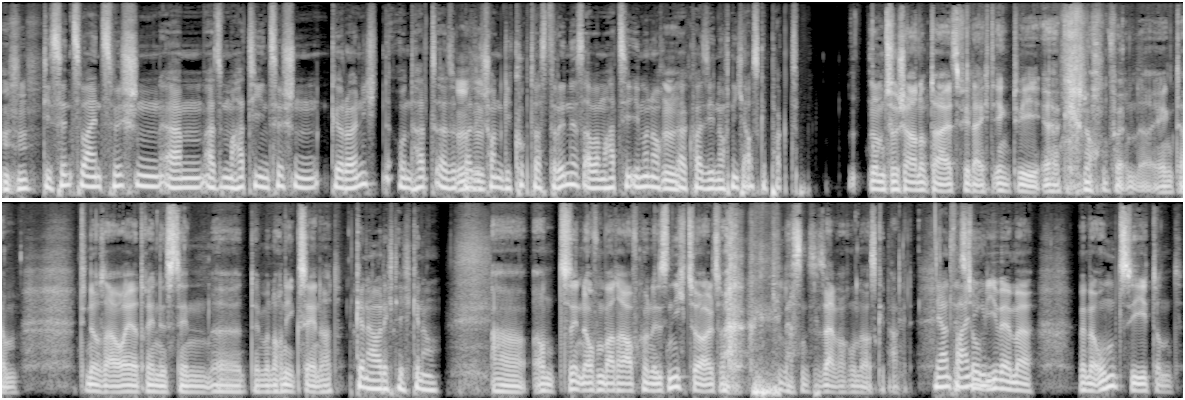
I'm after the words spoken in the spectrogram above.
Mhm. Die sind zwar inzwischen, ähm, also man hat die inzwischen geröntgt und hat also quasi Mhm. schon geguckt, was drin ist, aber man hat sie immer noch Mhm. äh, quasi noch nicht ausgepackt. Um zu schauen, ob da jetzt vielleicht irgendwie äh, Knochen von äh, irgendeinem Dinosaurier drin ist, den, äh, den man noch nie gesehen hat. Genau, richtig, genau. Äh, und sind offenbar draufgekommen, es ist nicht so, also lassen sie es einfach unausgepackt. Ja, und vor Das ist allen so wie wenn man, wenn man umzieht und,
